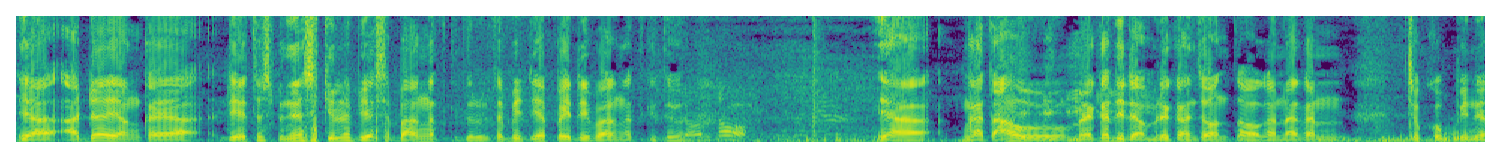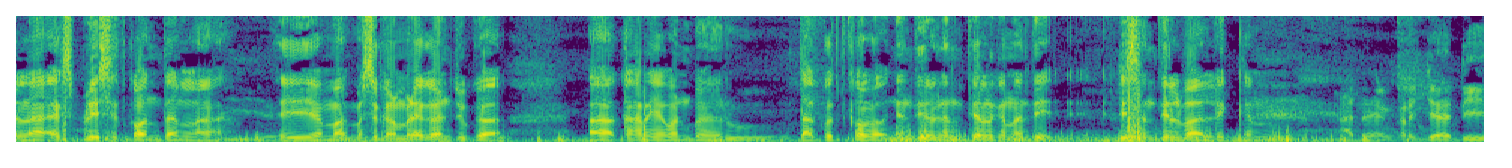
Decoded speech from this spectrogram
ya ada yang kayak dia itu sebenarnya skillnya biasa banget gitu loh tapi dia pede banget gitu. Contoh. ya nggak tahu. Mereka tidak memberikan contoh karena kan cukup inilah explicit content lah. Iya. Mak maksudnya mereka kan juga uh, karyawan baru takut kalau nyentil nyentil kan nanti disentil balik kan Ada yang kerja di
